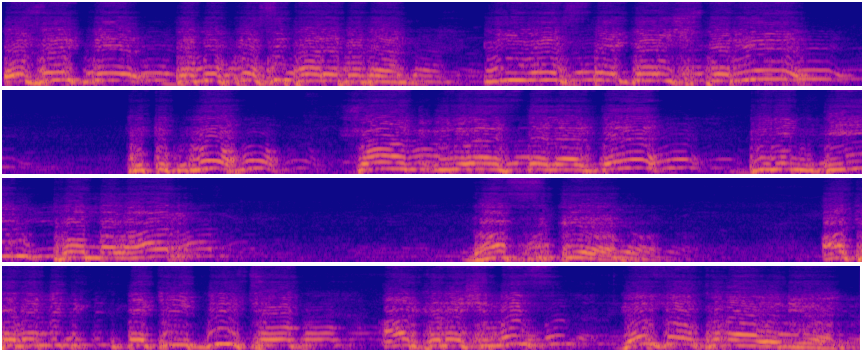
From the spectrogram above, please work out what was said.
özellikle demokrasi talep eden üniversite gençleri tutuklu. Şu an üniversitelerde bilim değil tomalar gaz sıkıyor. Akademideki birçok arkadaşımız gözaltına alınıyor.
